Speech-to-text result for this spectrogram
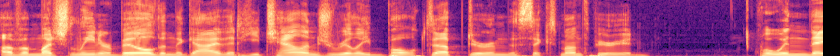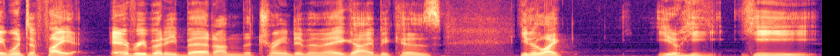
of a much leaner build, and the guy that he challenged really bulked up during the six month period. Well, when they went to fight, everybody bet on the trained MMA guy because, you know, like, you know, he he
